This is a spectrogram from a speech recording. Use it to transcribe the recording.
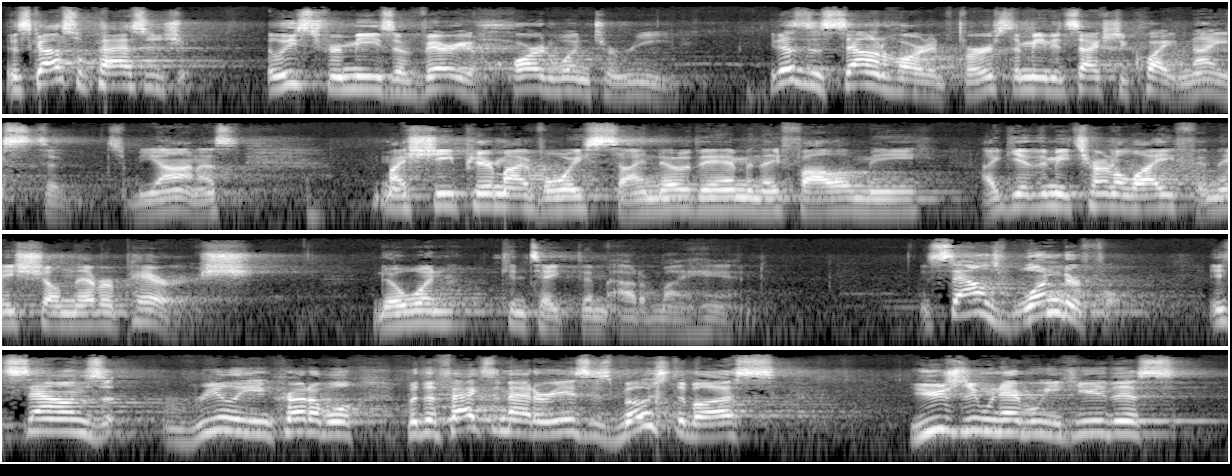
This gospel passage, at least for me, is a very hard one to read. It doesn't sound hard at first. I mean, it's actually quite nice, to, to be honest. My sheep hear my voice, I know them, and they follow me. I give them eternal life, and they shall never perish. No one can take them out of my hand. It sounds wonderful. It sounds really incredible, but the fact of the matter is, is most of us, usually whenever we hear this,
